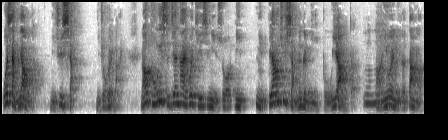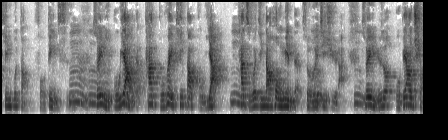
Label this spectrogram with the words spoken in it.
我想要的，你去想，你就会来。然后同一时间，他也会提醒你说，你你不要去想那个你不要的，嗯啊，因为你的大脑听不懂否定词，嗯嗯，所以你不要的，他不会听到不要，嗯，他只会听到后面的，所以会继续来。嗯，所以你比如说我不要穷。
